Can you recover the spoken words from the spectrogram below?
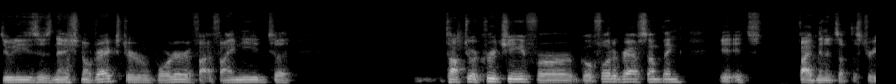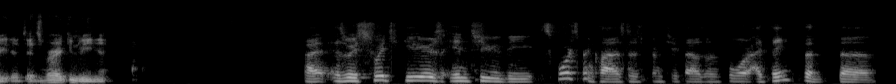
duties as national dragster reporter, if I, if I need to talk to a crew chief or go photograph something, it, it's five minutes up the street. It, it's very convenient. Right, as we switch gears into the sportsman classes from 2004, I think the the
